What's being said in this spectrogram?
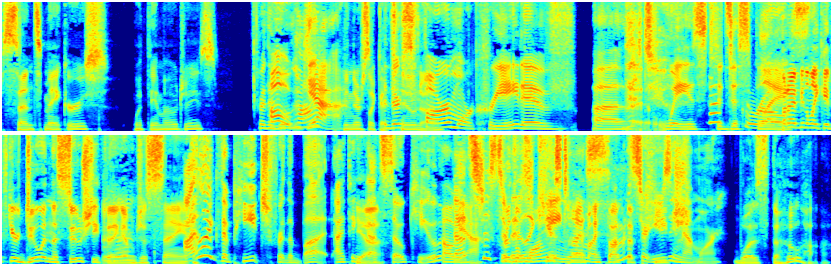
sense makers with the emojis? For the Oh, hoo-ha? yeah. I mean, there's like a There's tuna. far more creative uh, ways to display. But I mean, like if you're doing the sushi thing, I'm just saying. I like the peach for the butt. I think Yeah. that's so cute. Oh, that's yeah. just a For the really longest cute. time, I I'm thought gonna the start using peach that more. was the hoo ha.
